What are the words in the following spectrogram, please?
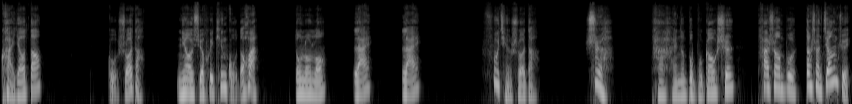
挎腰刀。”鼓说道：“你要学会听鼓的话，咚隆隆，来来。”父亲说道：“是啊，他还能步步高升，踏上步当上将军。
